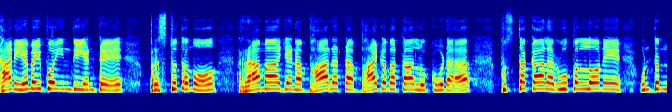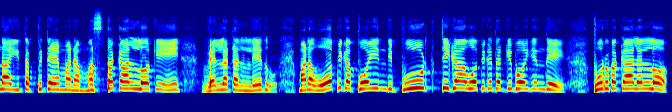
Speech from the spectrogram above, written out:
కానీ ఏమైపోయింది అంటే ప్రస్తుతము రామాయణ భారత భాగవతాలు కూడా పుస్తకాల రూపంలోనే ఉంటున్నాయి తప్పితే మన మస్తకాల్లోకి వెళ్ళటం లేదు. మన ఓపిక పోయింది పూర్తిగా ఓపిక తగ్గిపోయింది. పూర్వకాలంలో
